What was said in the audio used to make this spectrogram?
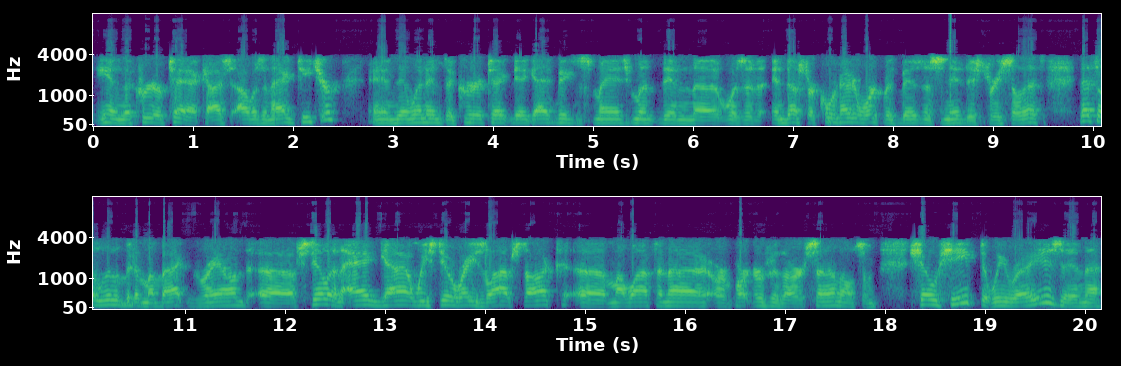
in the career tech. I, I was an ag teacher and then went into career tech, did ag business management, then uh, was an industrial coordinator, worked with business and industry. So that's that's a little bit of my background. Uh, still an ag guy. We still raise livestock. Uh, my wife and I are partners with our son on some show sheep that we raise, and uh,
